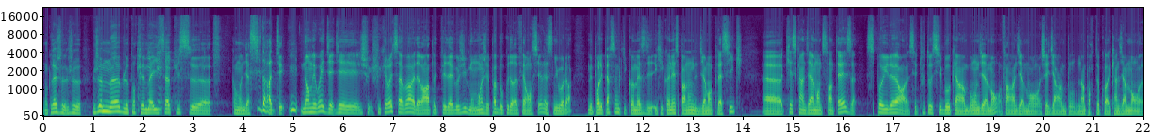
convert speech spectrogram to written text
Donc là, je, je, je meuble pour que Maïssa puisse, euh, comment dire, s'hydrater. Non, mais ouais, je suis- je suis curieux de savoir et d'avoir un peu de pédagogie. Bon, moi, j'ai pas beaucoup de référentiels à ce niveau-là, mais pour les personnes qui connaissent des, qui connaissent pardon, des diamants classiques, euh, qu'est-ce qu'un diamant de synthèse? Spoiler, c'est tout aussi beau qu'un bon diamant. Enfin, un diamant, j'allais dire un bon n'importe quoi, qu'un diamant euh,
